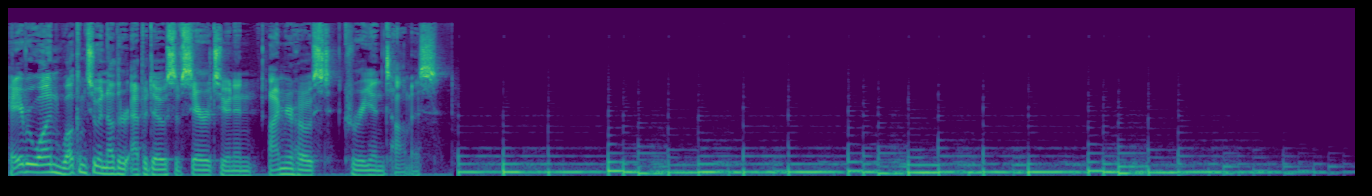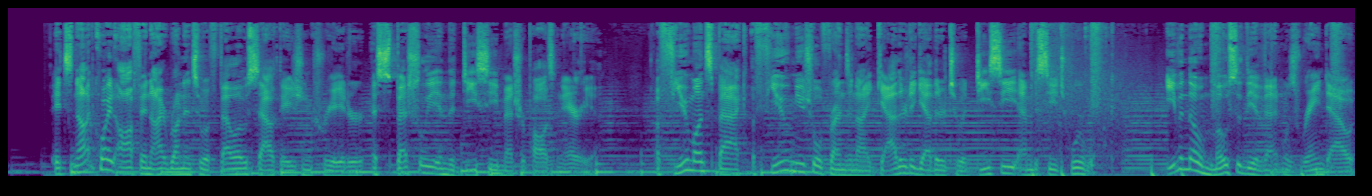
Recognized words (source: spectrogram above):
Hey everyone, welcome to another Epidose of Serotonin. I'm your host, Kiran Thomas. It's not quite often I run into a fellow South Asian creator, especially in the DC metropolitan area. A few months back, a few mutual friends and I gathered together to a DC Embassy tour walk. Even though most of the event was rained out,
